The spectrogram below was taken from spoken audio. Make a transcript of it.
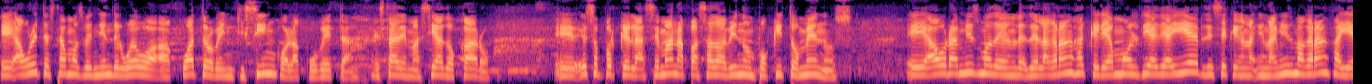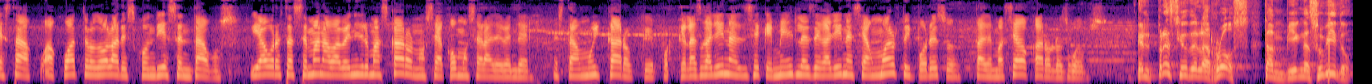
Eh, ahorita estamos vendiendo el huevo a 4.25 la cubeta, está demasiado caro. Eh, eso porque la semana pasada vino un poquito menos. Eh, ahora mismo de, la granja que llamó el día de ayer, dice que en la, misma granja ya está a, 4 dólares con 10 centavos. Y ahora esta semana va a venir más caro, no sé cómo será de vender. Está muy caro, que porque las gallinas, dice que miles de gallinas se han muerto y por eso está demasiado caro los huevos. El precio del arroz también ha subido.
